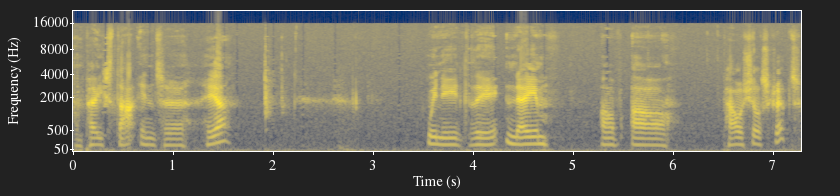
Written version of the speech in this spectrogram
and paste that into here we need the name of our PowerShell script.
